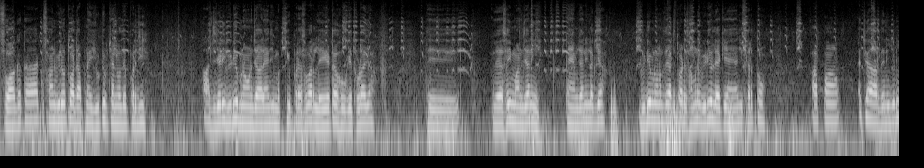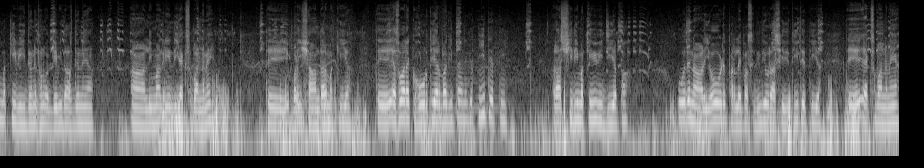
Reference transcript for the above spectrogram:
ਸਵਾਗਤ ਹੈ ਕਿਸਾਨ ਵੀਰੋ, ਤੁਹਾਡਾ ਆਪਣੇ YouTube ਚੈਨਲ ਦੇ ਉੱਪਰ ਜੀ। ਅੱਜ ਜਿਹੜੀ ਵੀਡੀਓ ਬਣਾਉਣ ਜਾ ਰਹੇ ਹਾਂ ਜੀ, ਮੱਕੀ ਉੱਪਰ ਇਸ ਵਾਰ ਲੇਟ ਹੋ ਗਏ ਥੋੜਾ ਜਿਹਾ। ਤੇ ਵੈਸੇ ਹੀ ਮਨ ਜਿਹਾ ਨਹੀਂ ਟਾਈਮ ਜਿਹਾ ਨਹੀਂ ਲੱਗਿਆ। ਵੀਡੀਓ ਬਣਾਉਣ ਦੇ ਅੱਜ ਤੁਹਾਡੇ ਸਾਹਮਣੇ ਵੀਡੀਓ ਲੈ ਕੇ ਆਏ ਹਾਂ ਜੀ ਫਿਰ ਤੋਂ। ਆਪਾਂ ਅਚਾਰ ਦੇ ਲਈ ਜਿਹੜੀ ਮੱਕੀ ਬੀਜਦੇ ਹੁੰਦੇ, ਤੁਹਾਨੂੰ ਅੱਗੇ ਵੀ ਦੱਸ ਦਿੰਦੇ ਆ ਲੀਮਾ ਗ੍ਰੀਨ ਦੀ X92 ਤੇ ਬੜੀ ਸ਼ਾਨਦਾਰ ਮੱਕੀ ਆ। ਤੇ ਇਸ ਵਾਰ ਇੱਕ ਹੋਰ ਤਜਰਬਾ ਕੀਤਾ, ਯਾਨੀ ਕਿ 30 33 ਰਾਸ਼ੀ ਦੀ ਮੱਕੀ ਵੀ ਬੀਜੀ ਆਪਾਂ। ਉਹਦੇ ਨਾਲ ਹੀ ਉਹ ਜਿਹੜੇ ਪਰਲੇ ਪਾਸੇ ਦਿੰਦੀ ਉਹ ਰਾਸ਼ੀ ਦੀ 30 33 ਆ। ਤੇ ਇਹ X92 ਆ।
